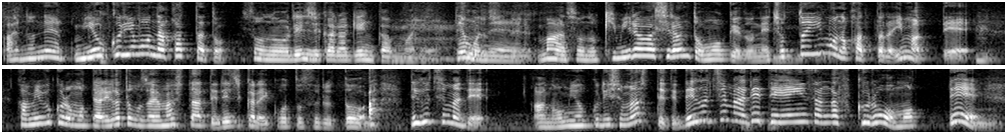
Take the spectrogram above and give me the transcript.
あのね見送りもなかったと。そのレジから玄関まで。でもねね。まあその君らは知らんと思うけどねちょっといいもの買ったら今ってん。紙袋持って「ありがとうございました」ってレジから行こうとすると「あ出口まであのお見送りします」って言って出口まで店員さんが袋を持って。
